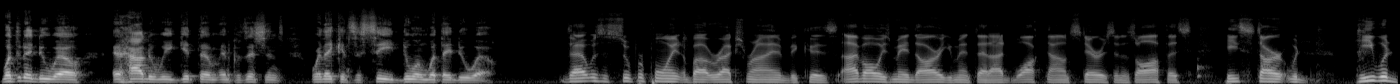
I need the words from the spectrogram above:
What do they do well, and how do we get them in positions where they can succeed doing what they do well? That was a super point about Rex Ryan because I've always made the argument that I'd walk downstairs in his office. He start would he would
